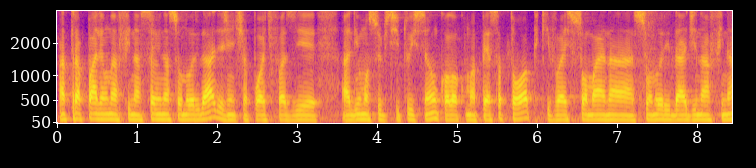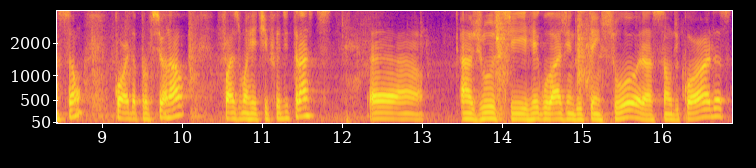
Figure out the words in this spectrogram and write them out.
atrapalham na afinação e na sonoridade. A gente já pode fazer ali uma substituição, coloca uma peça top que vai somar na sonoridade e na afinação. Corda profissional, faz uma retífica de trastes, uh, ajuste e regulagem do tensor, ação de cordas,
